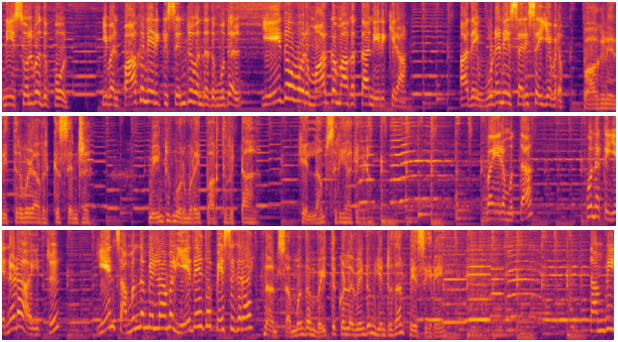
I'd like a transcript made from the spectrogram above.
நீ சொல்வது போல் இவன் பாகநேரிக்கு சென்று வந்தது முதல் ஏதோ ஒரு மார்க்கமாகத்தான் இருக்கிறான். அதை உடனே சரி செய்ய வேண்டும் பாகநேரி திருவிழாவிற்கு சென்று மீண்டும் ஒரு முறை பார்த்துவிட்டால் எல்லாம் சரியாகிவிடும். வைரமுத்தா உனக்கு என்னடா ஆயிற்று? ஏன் சம்பந்தம் இல்லாமல் ஏதேதோ பேசுகிறாய்? நான் சம்பந்தம் வைத்துக் கொள்ள வேண்டும் என்றுதான் பேசுகிறேன். தம்பி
